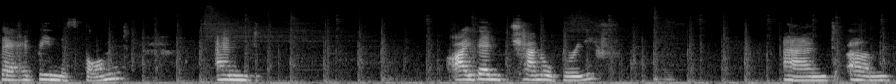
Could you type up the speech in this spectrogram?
there had been this bond. And I then channel grief and um,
